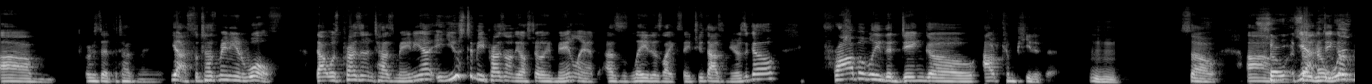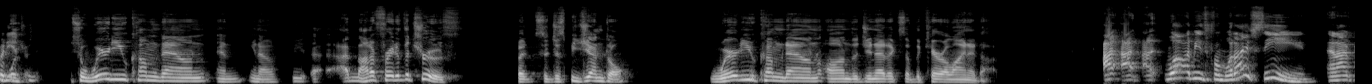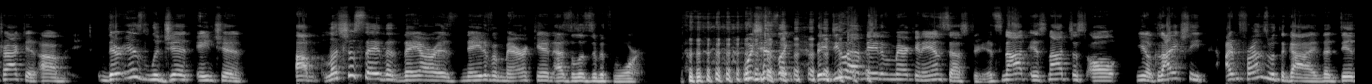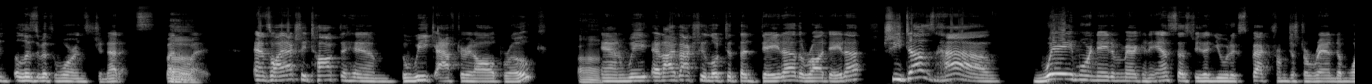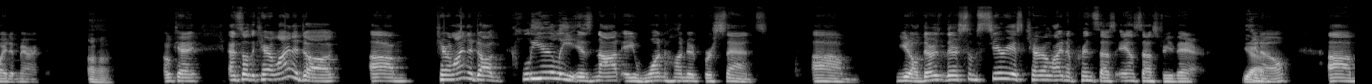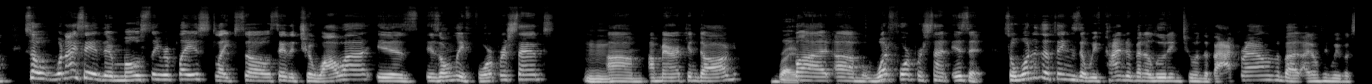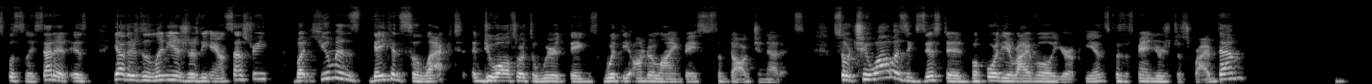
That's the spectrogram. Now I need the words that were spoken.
um, or is it the Tasmanian? Yeah, so Tasmanian wolf that was present in Tasmania. It used to be present on the Australian mainland as late as like say 2,000 years ago. Probably the dingo outcompeted it. Mm-hmm. So, um, so, so yeah, no, dingo's pretty interesting. So where do you come down and you know i'm not afraid of the truth but so just be gentle where do you come down on the genetics of the carolina dog I, I, I, well, I mean, from what I've seen and I've tracked it, um, there is legit ancient. Um, let's just say that they are as Native American as Elizabeth Warren. which is like they do have Native American ancestry. It's not it's not just all you know. Because I actually I'm friends with the guy that did Elizabeth Warren's genetics, by the Uh-huh. way. And so I actually talked to him the week after it all broke, uh, and we and I've actually looked at the data, the raw data. She does have way more Native American ancestry than you would expect from just a random white American. uh-huh Okay, and so the Carolina dog, um, Carolina dog clearly is not a 100 percent. Um, you know, there's there's some serious Carolina princess ancestry there. yeah You know, um, so when I say they're mostly replaced, like so, say the Chihuahua is is only four percent mhm, um, American dog, right but um, what four percent is it? So one of the things that we've kind of been alluding to in the background, but I don't think we've explicitly said it, is yeah, there's the lineage, there's the ancestry, but humans they can select and do all sorts of weird things with the underlying basis of dog genetics. So Chihuahuas existed before the arrival of Europeans because the Spaniards described them.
